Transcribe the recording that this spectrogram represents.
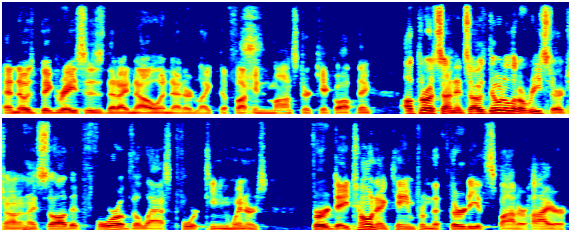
and those big races that I know and that are like the fucking monster kickoff thing. I'll throw some in. So I was doing a little research on it, and I saw that four of the last 14 winners for Daytona came from the 30th spot or higher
